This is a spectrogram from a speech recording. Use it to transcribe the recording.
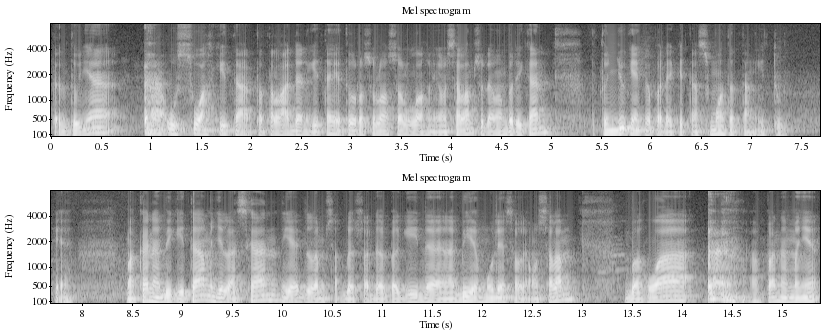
tentunya uswah kita atau teladan kita yaitu Rasulullah SAW sudah memberikan petunjuknya kepada kita semua tentang itu. Ya. Maka Nabi kita menjelaskan ya dalam sabda-sabda baginda Nabi yang mulia SAW bahwa apa namanya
